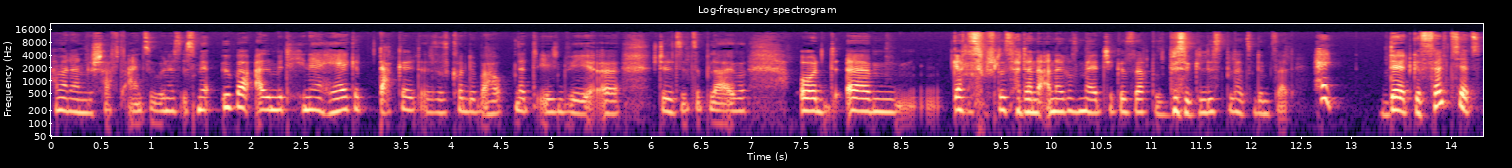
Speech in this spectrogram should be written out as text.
haben wir dann geschafft einzugewöhnen. Es ist mir überall mit hinterher gedackelt, also es konnte überhaupt nicht irgendwie äh, still sitzen bleiben. Und ähm, ganz zum Schluss hat ein anderes Mädchen gesagt, das ein bisschen gelispelt hat zu dem Zeit, hey, der gefällt's jetzt.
